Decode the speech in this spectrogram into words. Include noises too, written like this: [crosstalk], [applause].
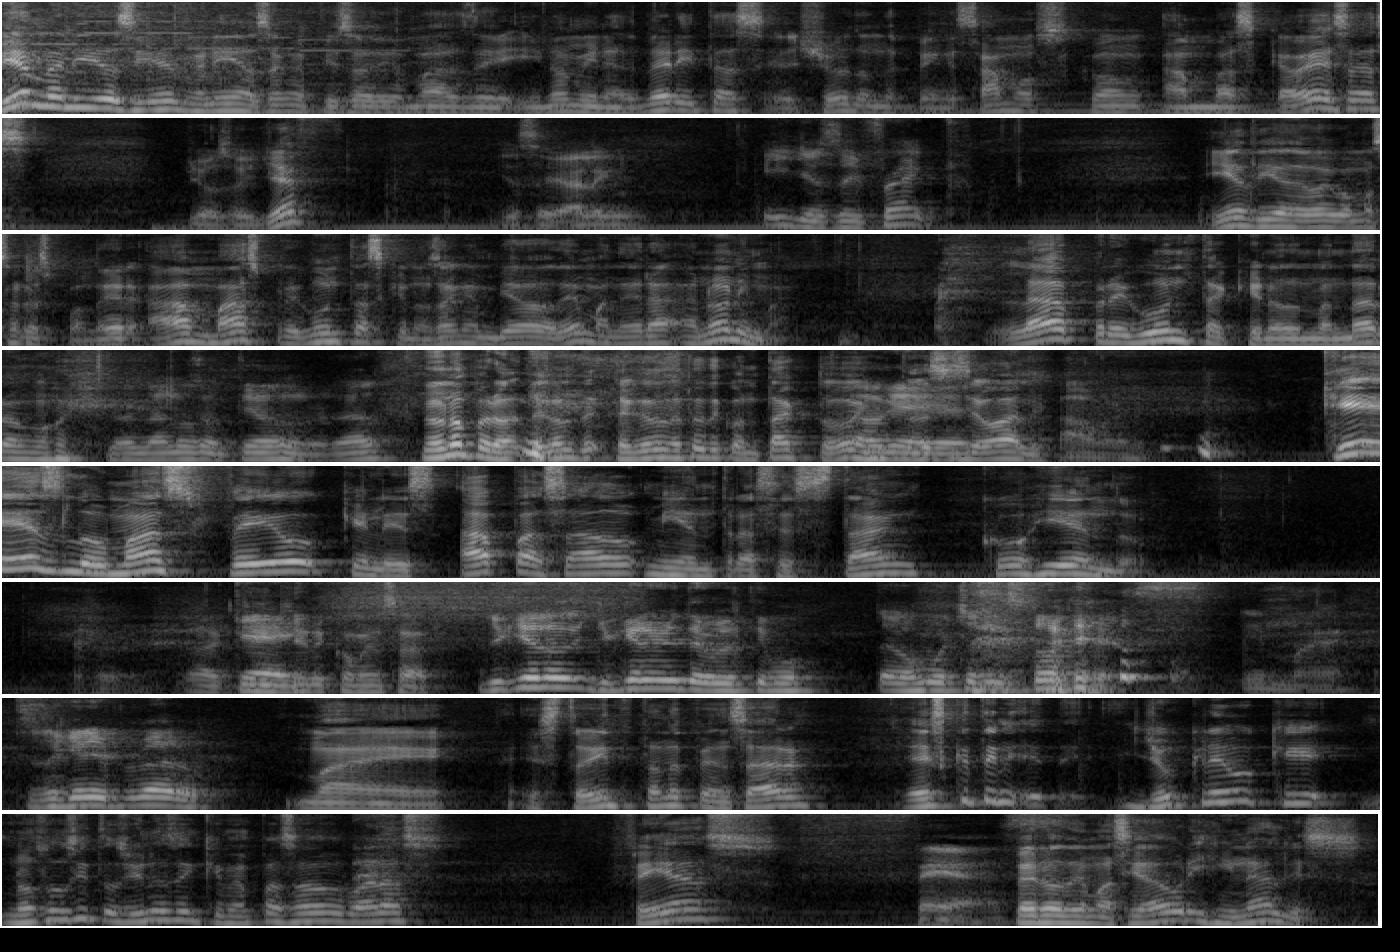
Bienvenidos y bienvenidas a un episodio más de Inominas Veritas, el show donde pensamos con ambas cabezas. Yo soy Jeff. Yo soy Allen. Y yo soy Frank. Y el día de hoy vamos a responder a más preguntas que nos han enviado de manera anónima. La pregunta que nos mandaron hoy. No dan los anteojos, ¿verdad? No, no, pero tengo, letras de contacto hoy, entonces sí ok. se vale. Ah, bueno. ¿Qué es lo más feo que les ha pasado mientras están cogiendo? Ok. ¿Quién quiere comenzar? Yo quiero, yo quiero ir de último. Tengo muchas historias. [laughs] Y mae. ¿Usted quiere ir primero? Mae, estoy intentando pensar. Es que teni- yo creo que no son situaciones en que me han pasado varas feas, Feas. pero demasiado originales.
